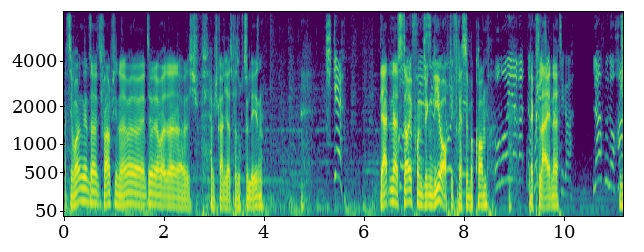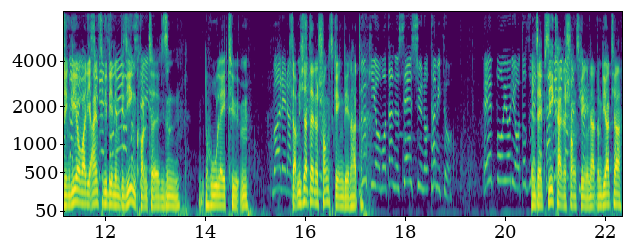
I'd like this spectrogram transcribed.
als sie wollen gesagt, ne? äh, ich verabschieden, ich habe ich gar nicht erst versucht zu lesen. Der hat in der Story von Jinglio auf die Fresse bekommen. Der kleine Jinglio war die einzige, die den besiegen konnte, diesen Hulei Typen. Ich glaube nicht, dass er eine Chance gegen den hat. Wenn selbst sie keine Chance gegen ihn hat und die hat ja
